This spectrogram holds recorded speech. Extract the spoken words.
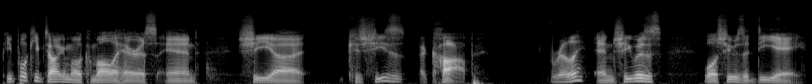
people keep talking about Kamala Harris and she because she's a cop really? and she was well she was a DA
